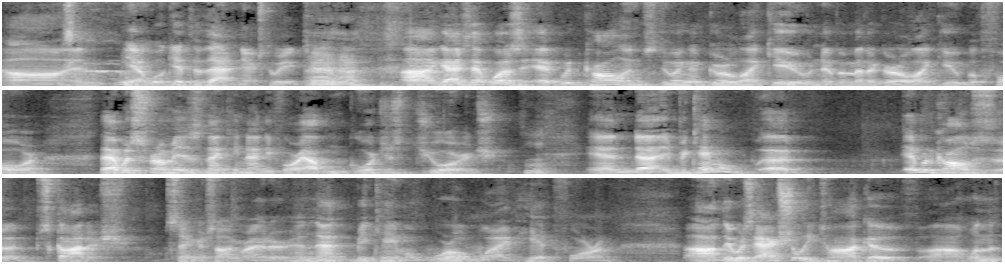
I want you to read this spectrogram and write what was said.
Uh, and yeah, we'll get to that next week too. Uh-huh. Uh, guys, that was Edward Collins doing "A Girl Like You." Never met a girl like you before. That was from his 1994 album "Gorgeous George," and uh, it became a. Uh, Edward Collins is a Scottish singer songwriter, and that became a worldwide hit for him. Uh, there was actually talk of uh, when the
